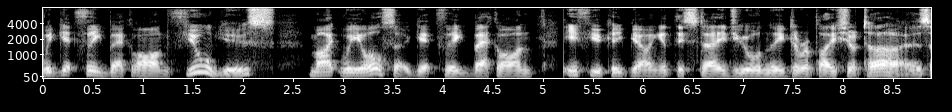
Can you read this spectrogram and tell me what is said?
We get feedback on fuel use. Might we also get feedback on if you keep going at this stage, you will need to replace your tyres?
